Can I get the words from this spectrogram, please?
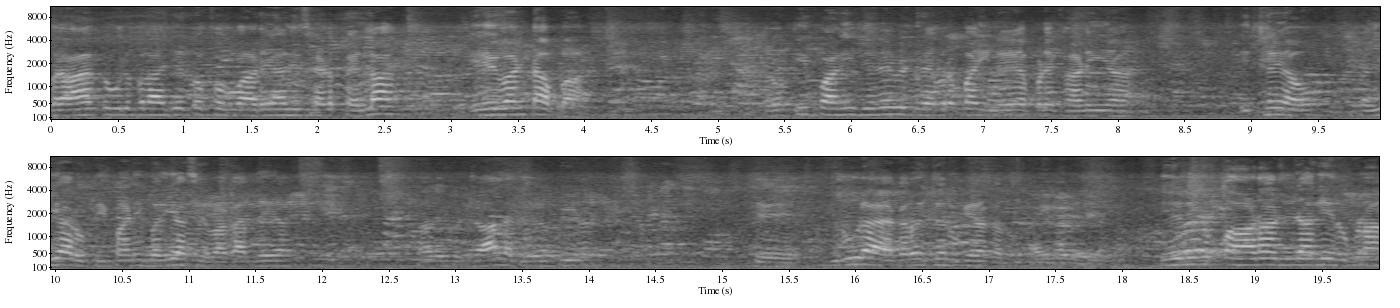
ਬਰਾਨ ਟੂਲ ਪਲਾਜੇ ਤੋਂ ਫਗਵਾੜੇ ਵਾਲੀ ਸਾਈਡ ਪਹਿਲਾ A1 ਢਾਬਾ ਰੋਟੀ ਪਾਣੀ ਜਿਹਨੇ ਵੀ ਡਰਾਈਵਰ ਭਾਈ ਨੇ ਆਪਣੇ ਖਾਣੀ ਆ ਇੱਥੇ ਆਓ ਵਧੀਆ ਰੋਟੀ ਪਾਣੀ ਵਧੀਆ ਸੇਵਾ ਕਰਦੇ ਆ ਨਾਲੇ ਕੋਈ ਚਾਹ ਲੱਗੇ ਹੋਏ ਪੀਣ ਤੇ ਜ਼ਰੂਰ ਆਇਆ ਕਰੋ ਇੱਥੇ ਰੁਕਿਆ ਕਰੋ ਇਹ ਨਹੀਂ ਕਿ ਪਹਾੜਾਂ 'ਚ ਜਾ ਕੇ ਰੁਕਣਾ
